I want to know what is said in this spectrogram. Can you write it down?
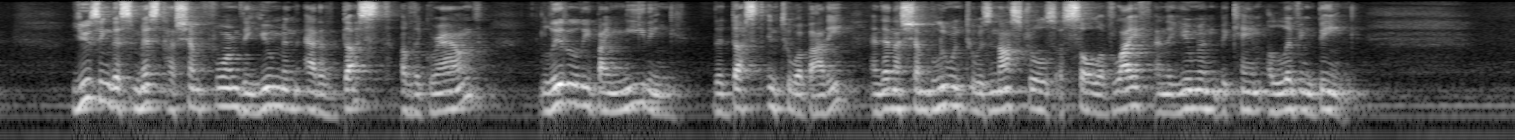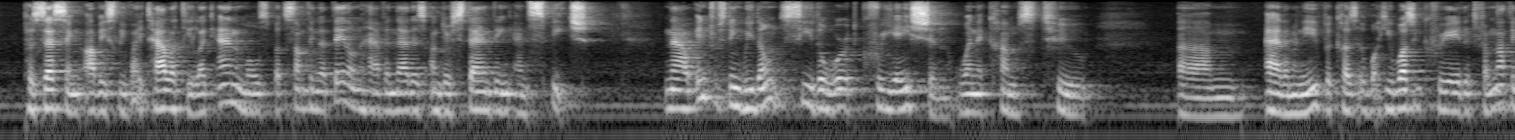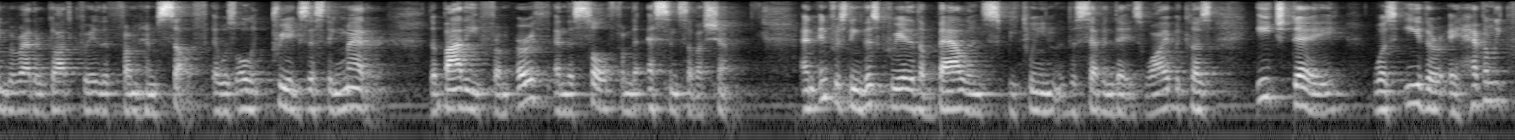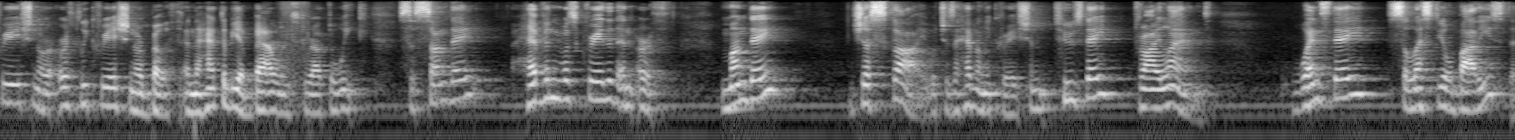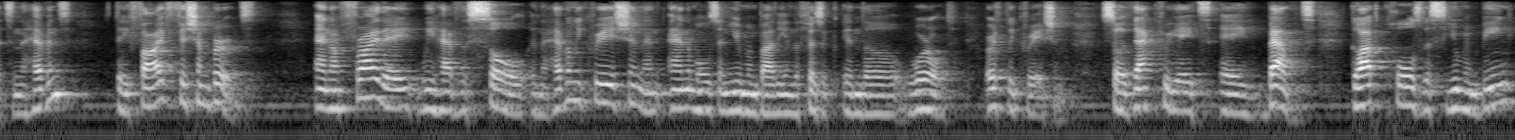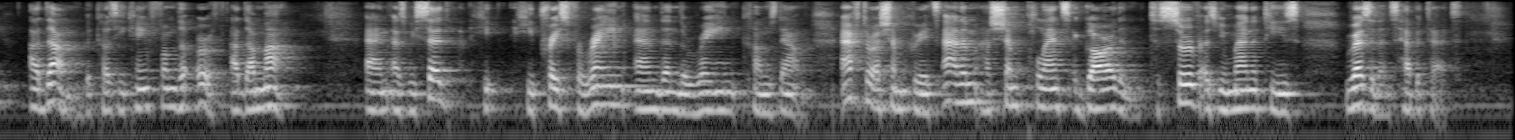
Using this mist, Hashem formed the human out of dust of the ground, literally by kneading the dust into a body, and then Hashem blew into his nostrils a soul of life, and the human became a living being possessing obviously vitality like animals, but something that they don't have, and that is understanding and speech. Now, interesting, we don't see the word creation when it comes to um, Adam and Eve because he wasn't created from nothing, but rather God created it from himself. It was all pre existing matter. The body from earth and the soul from the essence of Hashem. And interesting, this created a balance between the seven days. Why? Because each day was either a heavenly creation or earthly creation or both, and there had to be a balance throughout the week. So Sunday, heaven was created and earth. Monday, just sky, which is a heavenly creation. Tuesday, dry land. Wednesday, celestial bodies, that's in the heavens. Day five, fish and birds. And on Friday, we have the soul in the heavenly creation and animals and human body in the physic in the world, earthly creation. So that creates a balance. God calls this human being Adam because he came from the earth, Adama. And as we said, he, he prays for rain, and then the rain comes down. After Hashem creates Adam, Hashem plants a garden to serve as humanity's residence, habitat.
